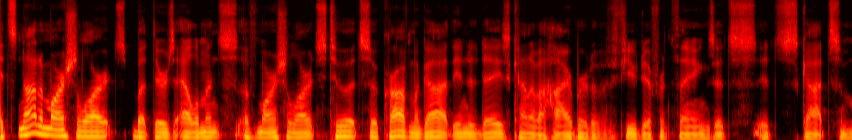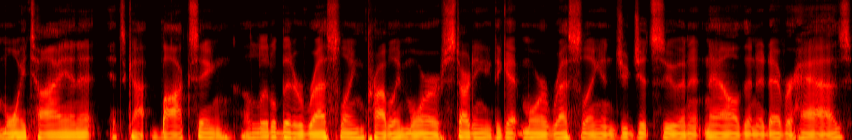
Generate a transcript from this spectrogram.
it's not a martial arts, but there's elements of martial arts to it. So Krav Maga at the end of the day is kind of a hybrid of a few different things. It's it's got some Muay Thai in it. It's got boxing, a little bit of wrestling, probably more starting to get more wrestling and jujitsu in it now than it ever has.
